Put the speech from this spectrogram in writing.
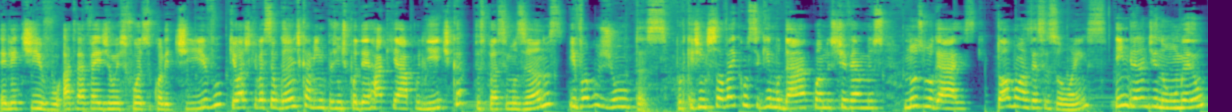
eletivo através de um esforço coletivo, que eu acho que vai ser um grande caminho para a gente poder hackear a política para os próximos anos. E vamos juntas, porque a gente só vai conseguir mudar quando estivermos nos lugares tomam as decisões em grande número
